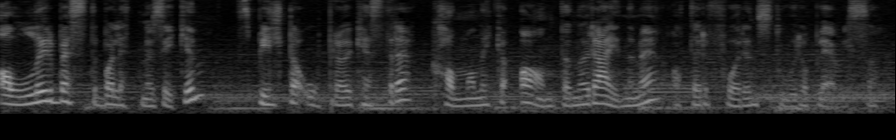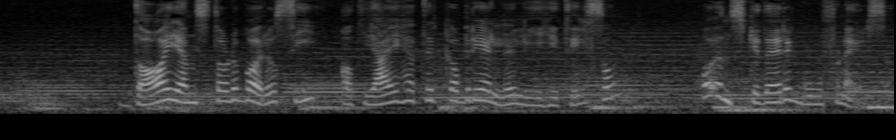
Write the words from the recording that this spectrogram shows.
aller beste ballettmusikken, spilt av operaorkesteret, kan man ikke annet enn å regne med at dere får en stor opplevelse. Da gjenstår det bare å si at jeg heter Gabrielle Lihi Tilson, og ønsker dere god fornøyelse.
